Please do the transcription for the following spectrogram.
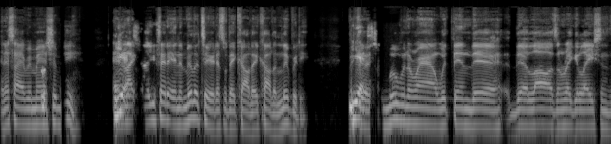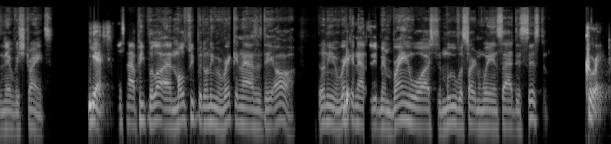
And that's how every man should be. And Yes. like you said it in the military, that's what they call it. They call it liberty. Because Yes, moving around within their their laws and regulations and their restraints. yes, That's how people are. And most people don't even recognize that they are. They don't even recognize that they've been brainwashed to move a certain way inside this system. correct.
